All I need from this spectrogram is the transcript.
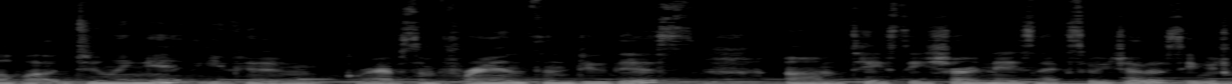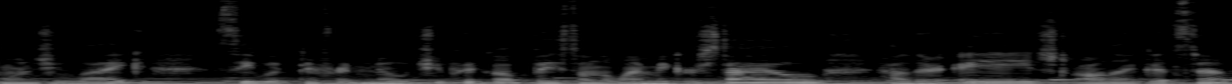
about doing it. You can grab some friends and do this um, taste these Chardonnays next to each other, see which ones you like, see what different notes you pick up based on the winemaker style, how they're aged, all that good stuff.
